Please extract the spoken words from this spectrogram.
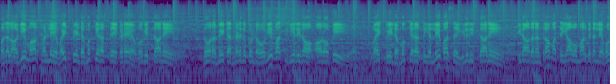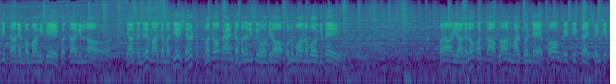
ಬದಲಾಗಿ ಮಾರ್ಥಹಳ್ಳಿ ವೈಟ್ ಫೀಲ್ಡ್ ಮುಖ್ಯ ರಸ್ತೆ ಕಡೆ ಹೋಗಿದ್ದಾನೆ. ನೂರ ಮೀಟರ್ ನಡೆದುಕೊಂಡು ಹೋಗಿ ಬಸ್ ಏರಿರೋ ಆರೋಪಿ. ವೈಟ್ ಫೀಲ್ಡ್ ಮುಖ್ಯ ರಸ್ತೆಯಲ್ಲಿ ಬಸ್ ಇಳಿದಿದ್ದಾನೆ. ಇದಾದ ನಂತರ ಮತ್ತೆ ಯಾವ ಮಾರ್ಗದಲ್ಲಿ ಹೋಗಿದ್ದಾನೆಂಬ ಮಾಹಿತಿ ಗೊತ್ತಾಗಿಲ್ಲ. ಯಾಕಂದ್ರೆ ಮಾರ್ಗ ಮಧ್ಯೆ ಶರ್ಟ್ ಮತ್ತು ಪ್ಯಾಂಟ್ ಬದಲಿಸಿ ಹೋಗಿರೋ ಅನುಮಾನವೂ ಇದೆ. ಪರಾರಿಯಾಗಲು ಪಕ್ಕಾ ಪ್ಲಾನ್ ಮಾಡಿಕೊಂಡೆ. ಬಾಂಬ್ ಬಿಟ್ಟಿದ್ದ ಶಂಕಿತ.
